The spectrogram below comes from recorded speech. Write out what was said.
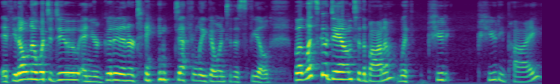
if you don't know what to do and you're good at entertaining, definitely go into this field. But let's go down to the bottom with Pewdie, PewDiePie.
